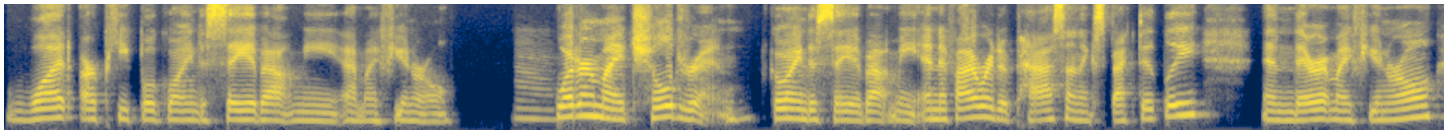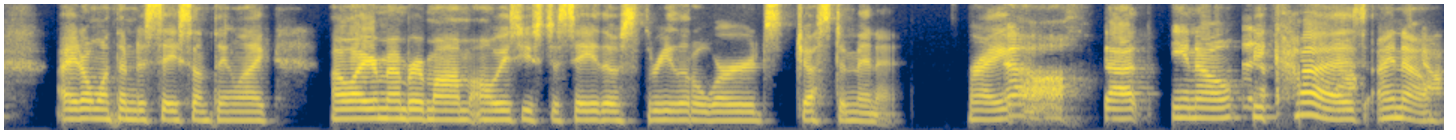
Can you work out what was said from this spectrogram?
what are people going to say about me at my funeral? Mm. What are my children going to say about me? And if I were to pass unexpectedly and they're at my funeral, I don't want them to say something like, "Oh, I remember mom always used to say those three little words, just a minute." Right? Ugh. That, you know, because yeah. I know, yeah.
